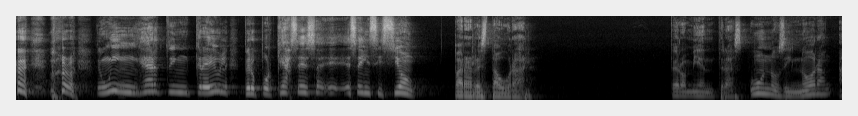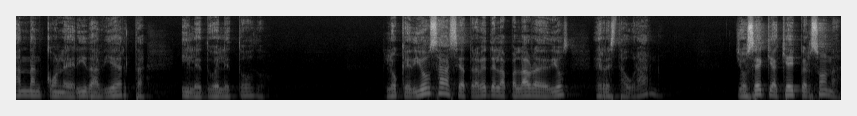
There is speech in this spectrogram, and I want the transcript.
un injerto increíble. Pero ¿por qué hace esa incisión? Para restaurar. Pero mientras unos ignoran, andan con la herida abierta y les duele todo. Lo que Dios hace a través de la palabra de Dios es restaurarnos. Yo sé que aquí hay personas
